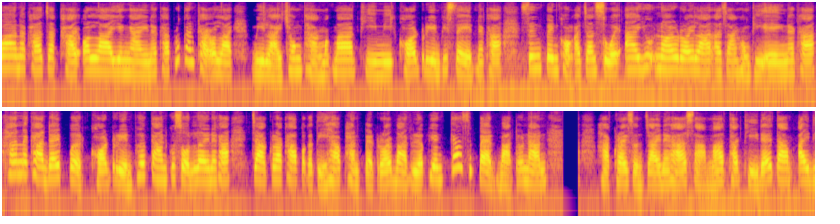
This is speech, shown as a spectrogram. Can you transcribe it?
ว่านะคะจะขายออนไลน์ยังไงนะคะเพราะการขายออนไลน์มีหลายช่องทางมาก ๆ ทีมีคอร์สเรียนพิเศษนะคะ ซึ่งเป็นของอาจารย์สวยอายุน้อยร้อยล้านอาจารย์ของทีเองนะคะท่านนะคะได้เปิดคอร์สเรียนเพื่อการกุศลเลยนะคะ จากราคาปกติ 5,800 บาทเหลือเพียง 98 บาทเท่านั้น หากใครสนใจนะคะ สามารถทักทีได้ตาม ID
